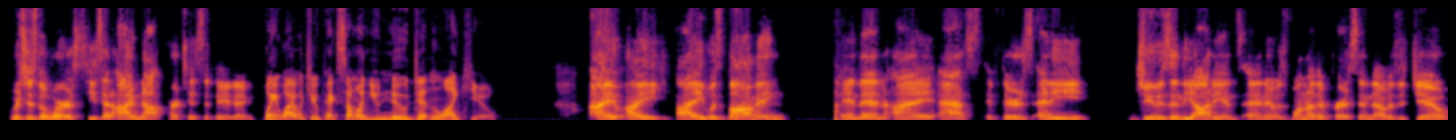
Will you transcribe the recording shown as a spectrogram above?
which is the worst. He said I'm not participating. Wait, why would you pick someone you knew didn't like you? I I I was bombing, and then I asked if there's any Jews in the audience, and it was one other person that was a Jew,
